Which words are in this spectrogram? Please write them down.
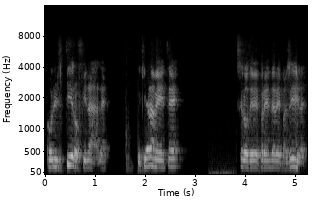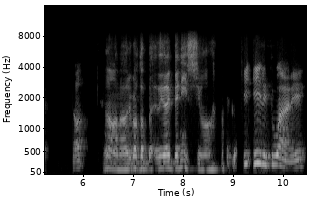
con il tiro finale e chiaramente se lo deve prendere Basile. No, no me lo ricordo direi benissimo. Ecco, i, i, lituani,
